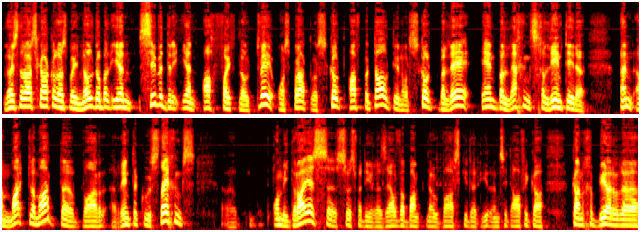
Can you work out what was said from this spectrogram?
Luisteraars skakel ons by 011 731 8502. Ons praat oor skuld afbetaal teenoor skuld belê en beleggingsgeleenthede in 'n markklimaat eh, waar rentekoersstygings uh, om die draai is uh, soos wat die Reserwebank nou waarsku dat hier in Suid-Afrika kan gebeur uh,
